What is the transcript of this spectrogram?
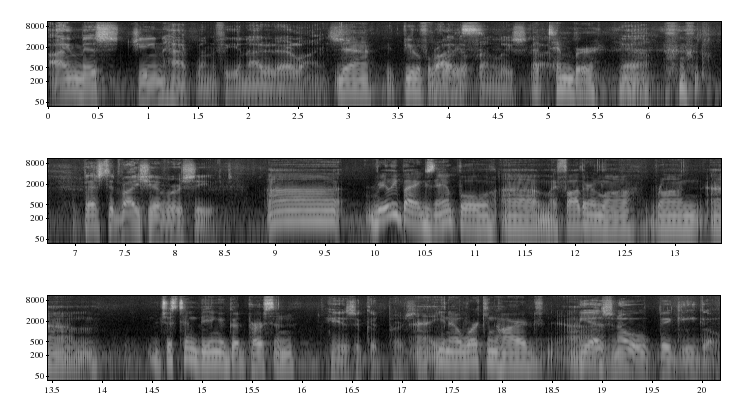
I miss Gene Hackman for United Airlines. Yeah, beautiful Fry voice. the friendly sky. Timber. Yeah. Best advice you ever received? Uh, really, by example, uh, my father-in-law, Ron, um, just him being a good person. He is a good person. Uh, you know, working hard. Uh, he has no big ego.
